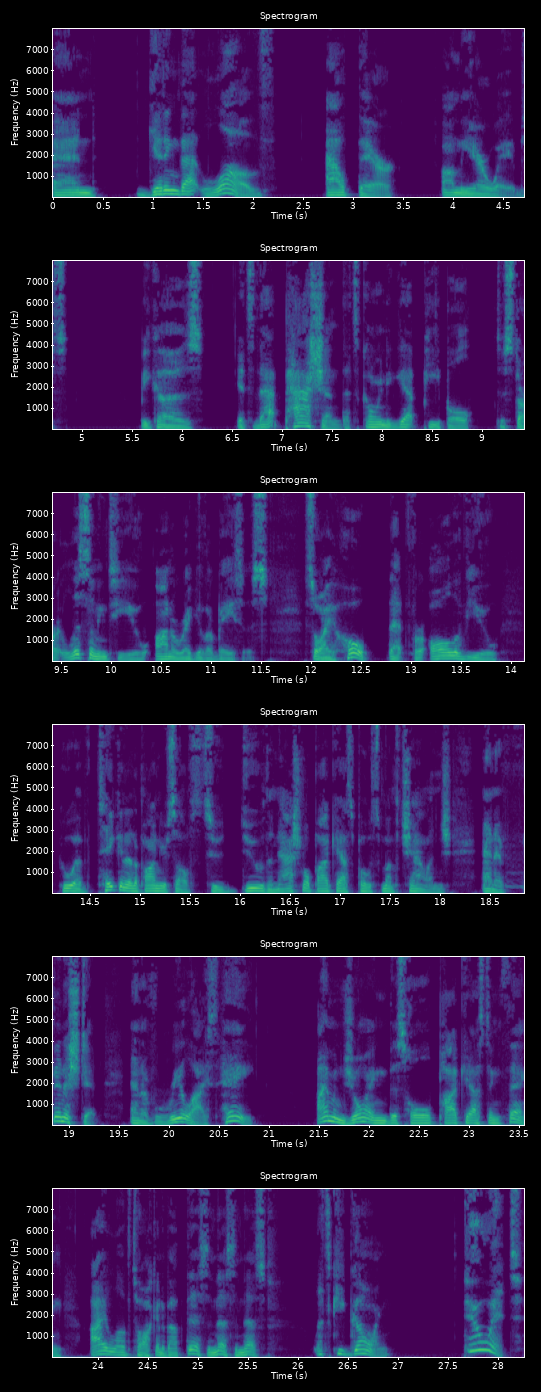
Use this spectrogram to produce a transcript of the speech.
and getting that love out there on the airwaves because it's that passion that's going to get people to start listening to you on a regular basis. So I hope that for all of you who have taken it upon yourselves to do the National Podcast Post Month Challenge and have finished it and have realized, hey, I'm enjoying this whole podcasting thing. I love talking about this and this and this. Let's keep going. Do it.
